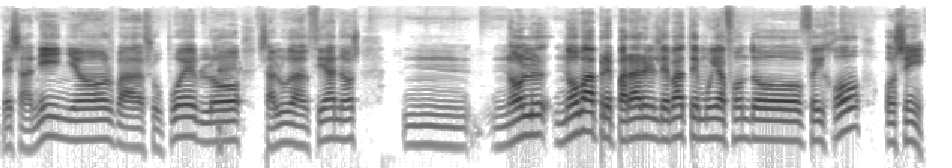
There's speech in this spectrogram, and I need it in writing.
besa a niños, va a su pueblo, saluda a ancianos. Mm, ¿No, ¿No va a preparar el debate muy a fondo Feijó o sí?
